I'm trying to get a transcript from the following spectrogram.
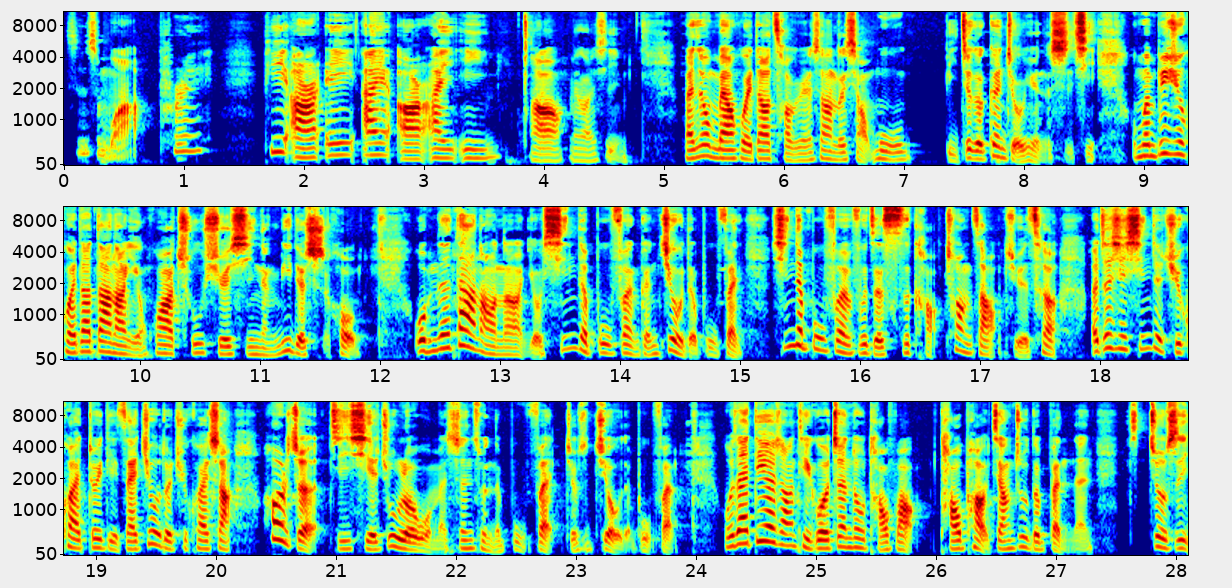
是什么啊？Pray P R A I R I E，好，没关系，反正我们要回到草原上的小木屋。比这个更久远的时期，我们必须回到大脑演化出学习能力的时候。我们的大脑呢，有新的部分跟旧的部分。新的部分负责思考、创造、决策，而这些新的区块堆叠在旧的区块上，后者即协助了我们生存的部分，就是旧的部分。我在第二章提过，战斗、逃跑、逃跑、僵住的本能，就是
